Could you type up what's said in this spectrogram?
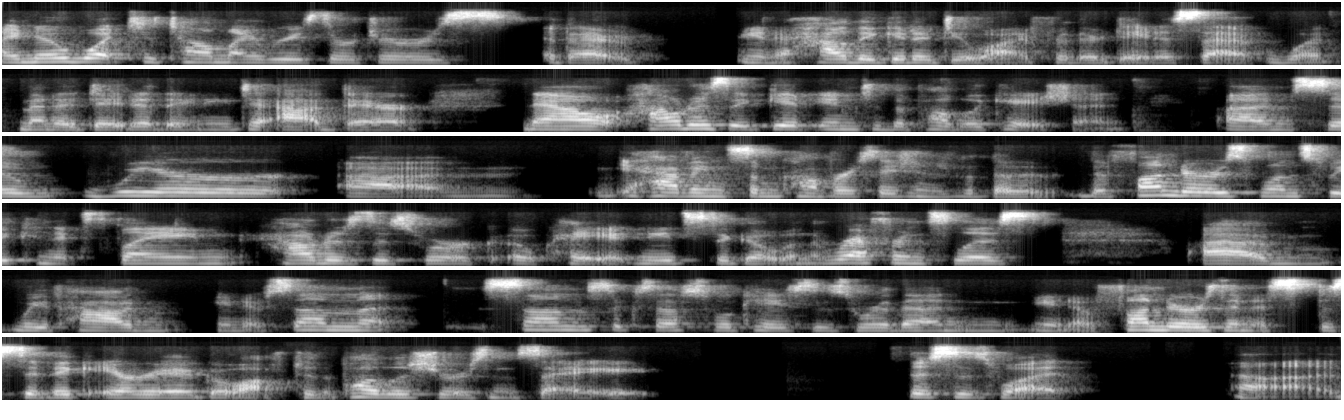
I know what to tell my researchers about you know how they get a DOI for their data set, what metadata they need to add there. Now, how does it get into the publication? Um, so we're um, having some conversations with the, the funders once we can explain how does this work? Okay, it needs to go in the reference list. Um, we've had you know some some successful cases where then you know funders in a specific area go off to the publishers and say, this is what uh,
